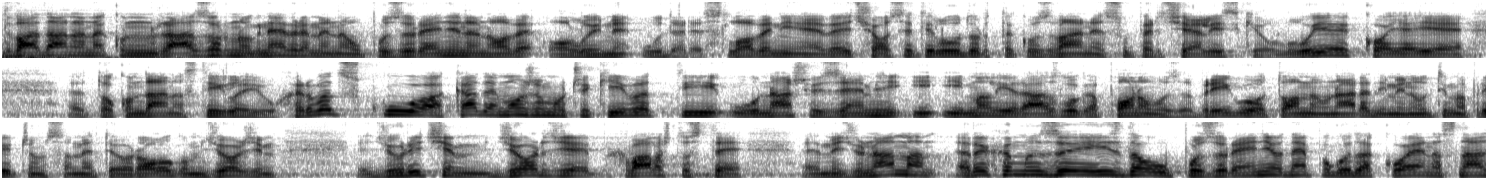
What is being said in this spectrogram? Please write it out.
Dva dana nakon razornog nevremena upozorenje na nove olujne udare. Slovenija je već osetila udor takozvane superćelijske oluje, koja je e, tokom dana stigla i u Hrvatsku, a kada je možemo očekivati u našoj zemlji i imali razloga ponovo za brigu. O tome u narednim minutima pričam sa meteorologom Đorđem Đurićem. Đorđe, hvala što ste e, među nama. RHMZ je izdao upozorenje od nepogoda koja je na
